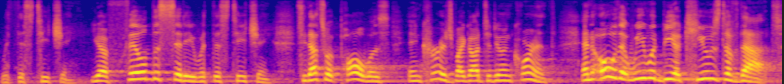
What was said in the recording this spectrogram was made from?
with this teaching. You have filled the city with this teaching. See, that's what Paul was encouraged by God to do in Corinth. And oh, that we would be accused of that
